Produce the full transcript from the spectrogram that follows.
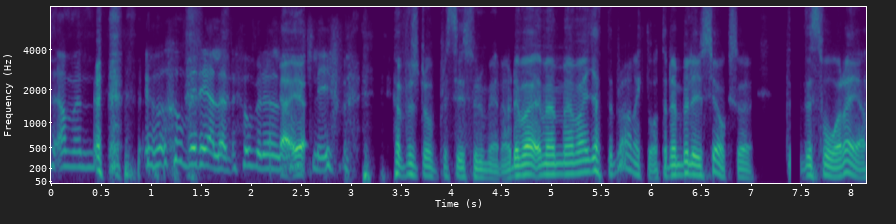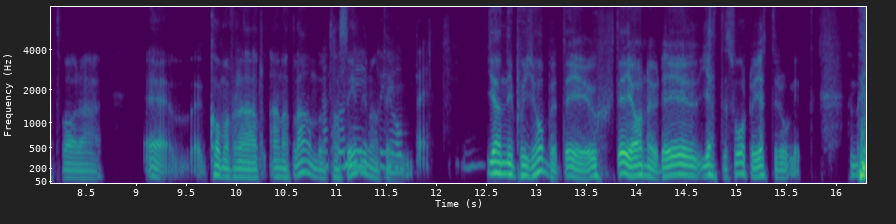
ja men huvuddelen, huvuddelen ja, av mitt liv. Jag förstår precis hur du menar. Det var, men, men var en jättebra anekdot och den belyser också det svåra i att vara eh, komma från ett annat land och att ta sig in i någonting. Jobbet. Mm. Ja, ni på jobbet. Det är, usch, det är jag nu. Det är jättesvårt och jätteroligt. Det,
